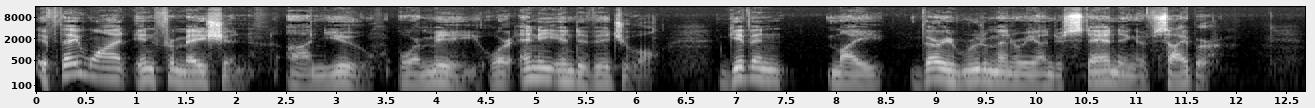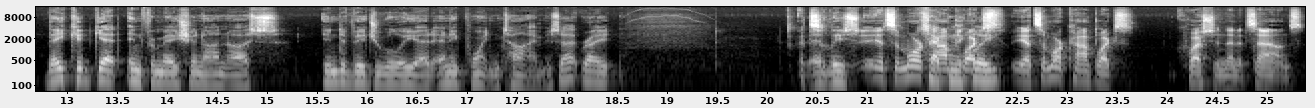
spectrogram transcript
if they want information on you or me or any individual, given my very rudimentary understanding of cyber, they could get information on us individually at any point in time. Is that right? It's at a, least it's a more complex. Yeah, it's a more complex question than it sounds.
